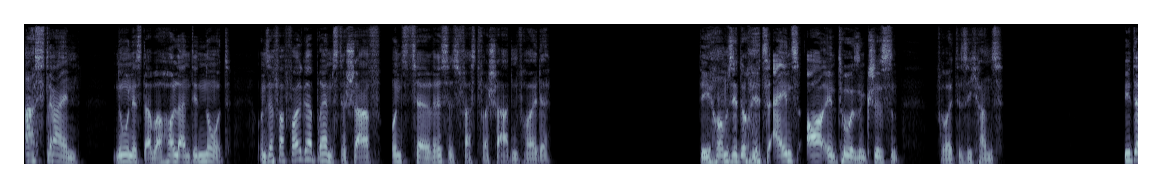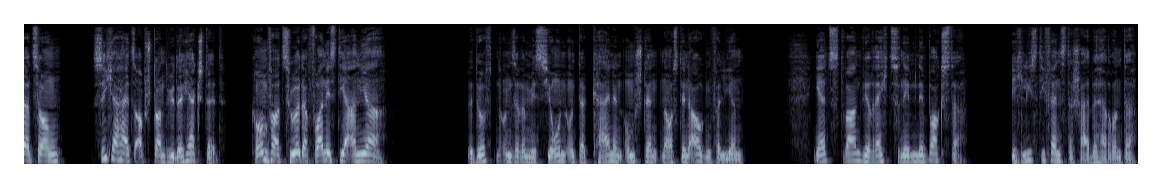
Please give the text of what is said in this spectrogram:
Ast rein! Nun ist aber Holland in Not. Unser Verfolger bremste scharf, uns zerriss es fast vor Schadenfreude. Die haben sie doch jetzt eins A in Tosen geschissen, freute sich Hans. Wiederzong, Sicherheitsabstand wiederhergestellt. Komm, fahr zu, da vorne ist die Anja. Wir durften unsere Mission unter keinen Umständen aus den Augen verlieren. Jetzt waren wir rechts neben dem Boxster. Ich ließ die Fensterscheibe herunter.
